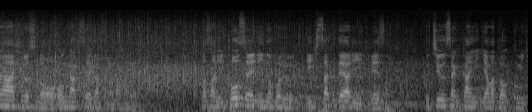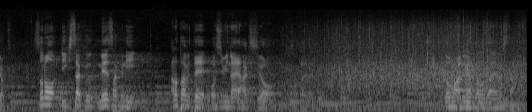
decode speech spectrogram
川博の音楽生活の中でまさに後世に残る力作であり名作。宇宙戦艦ヤマト組曲その力作名作に改めて惜しみない拍手を頂戴どうもありがとうございました。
